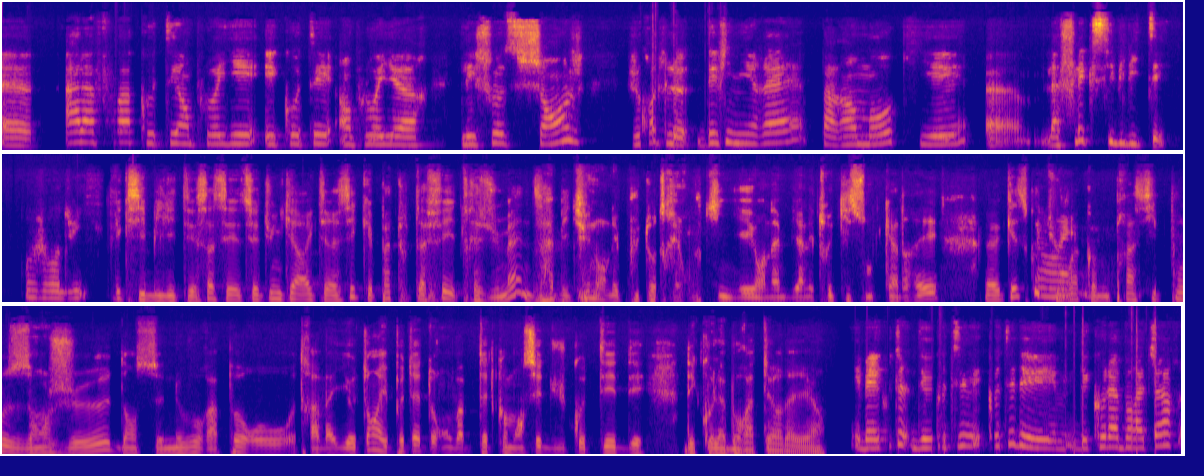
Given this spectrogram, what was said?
euh, à la fois côté employé et côté employeur, les choses changent. Je crois que je le définirais par un mot qui est euh, la flexibilité aujourd'hui. Flexibilité, ça c'est une caractéristique qui n'est pas tout à fait très humaine. D'habitude, on est plutôt très routinier, on aime bien les trucs qui sont cadrés. Euh, Qu'est-ce que tu Ouais. vois comme principaux enjeux dans ce nouveau rapport au, au travail et au temps? Et peut-être, on va peut-être commencer du côté des, des collaborateurs d'ailleurs. Eh bien, écoute, des côté, côté des, des collaborateurs,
